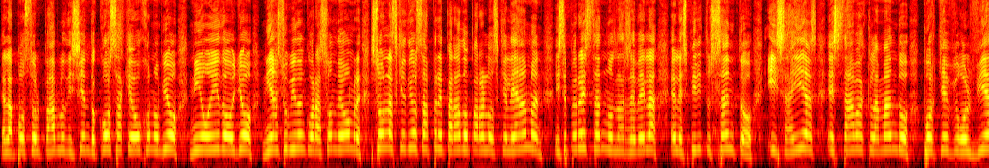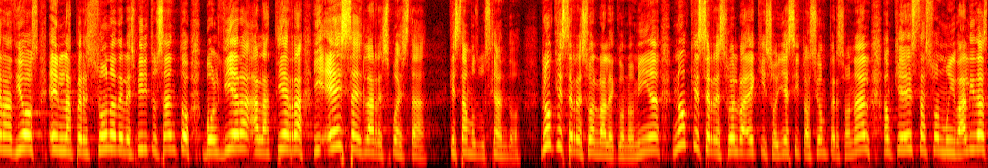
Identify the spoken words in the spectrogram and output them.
el apóstol Pablo diciendo, cosa que ojo no vio, ni oído oyó, ni ha subido en corazón de hombre, son las que Dios ha preparado para los que le aman. Dice, pero estas nos las revela el Espíritu Santo. Isaías estaba clamando porque volviera Dios en la persona del Espíritu Santo, volviera a la tierra y esa es la respuesta que estamos buscando. No que se resuelva la economía, no que se resuelva X o Y situación personal, aunque estas son muy válidas,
